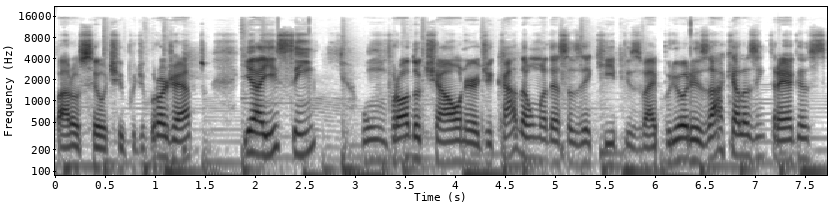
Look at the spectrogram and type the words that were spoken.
para o seu tipo de projeto. E aí sim, um product owner de cada uma dessas equipes vai priorizar aquelas entregas.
